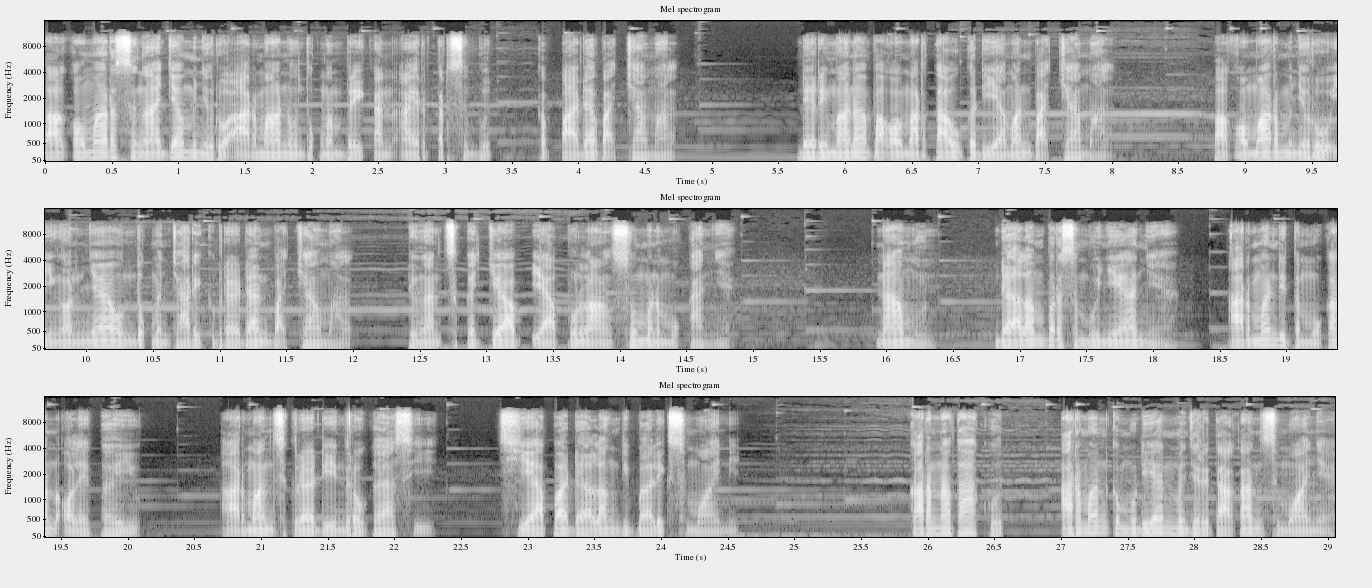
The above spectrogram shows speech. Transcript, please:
Pak Komar sengaja menyuruh Arman untuk memberikan air tersebut kepada Pak Jamal. Dari mana Pak Komar tahu kediaman Pak Jamal? Pak Komar menyuruh ingonnya untuk mencari keberadaan Pak Jamal. Dengan sekejap ia pun langsung menemukannya. Namun, dalam persembunyiannya, Arman ditemukan oleh Bayu. Arman segera diinterogasi, siapa dalang dibalik semua ini. Karena takut, Arman kemudian menceritakan semuanya.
